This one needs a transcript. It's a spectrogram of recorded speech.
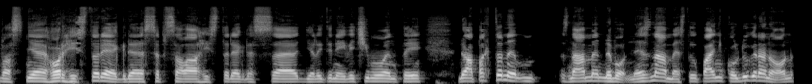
vlastně hor historie, kde se psala historie, kde se děly ty největší momenty. No a pak to ne, známe, nebo neznáme, stoupání Col du Granon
